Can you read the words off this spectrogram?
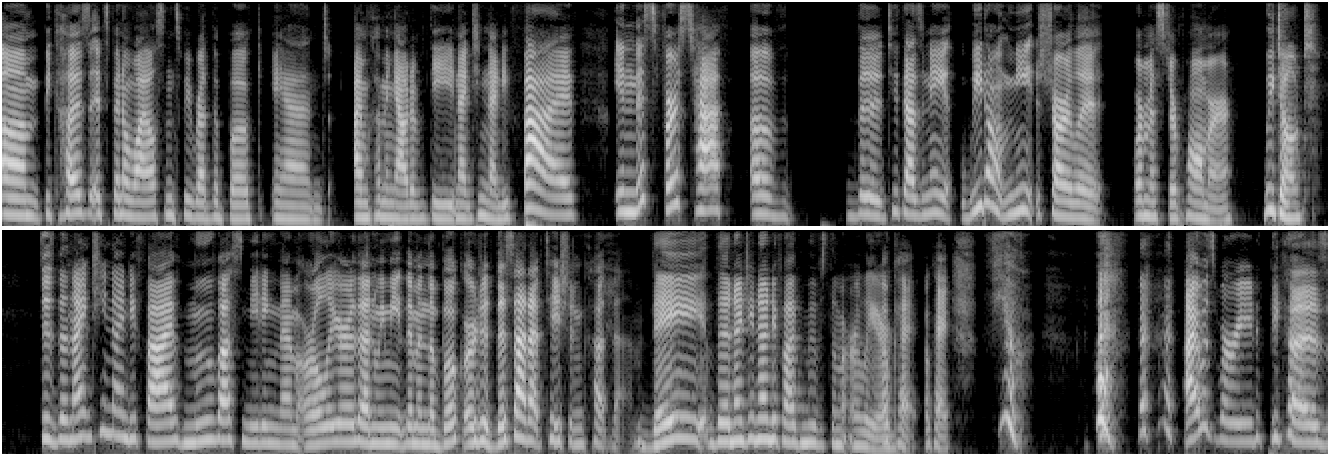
Um, because it's been a while since we read the book and I'm coming out of the 1995, in this first half of the 2008, we don't meet Charlotte or Mr. Palmer. We don't. Did the 1995 move us meeting them earlier than we meet them in the book, or did this adaptation cut them? They the 1995 moves them earlier. Okay, okay. Phew. I was worried because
